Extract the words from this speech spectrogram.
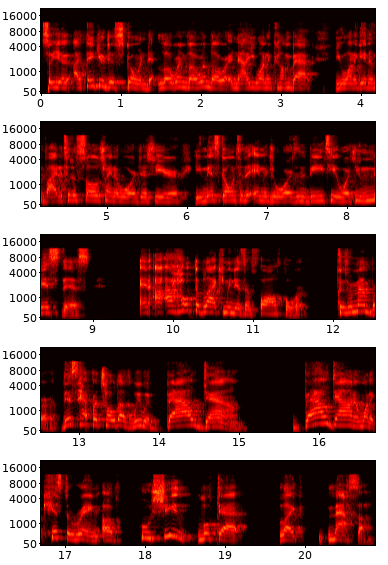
So you, I think you're just going lower and lower and lower. And now you want to come back. You want to get invited to the Soul Train Award this year. You missed going to the Image Awards and the BET Awards. You missed this. And I, I hope the black community doesn't fall for it. Because remember, this heifer told us we would bow down, bow down and want to kiss the ring of who she looked at like massa.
